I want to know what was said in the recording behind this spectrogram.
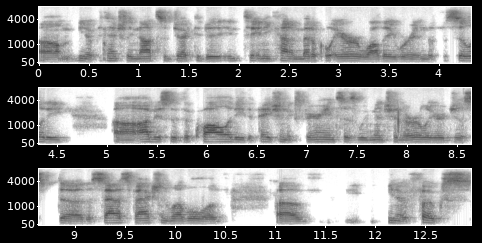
um, you know potentially not subjected to, to, any kind of medical error while they were in the facility. Uh, obviously, the quality, the patient experience, as we mentioned earlier, just uh, the satisfaction level of of you know folks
